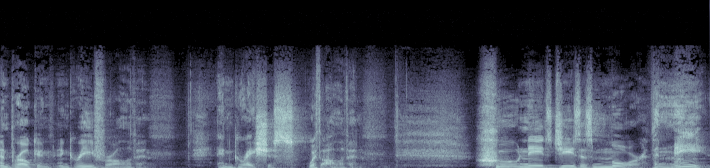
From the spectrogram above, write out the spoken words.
and broken and grieve for all of it, and gracious with all of it. Who needs Jesus more than me,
